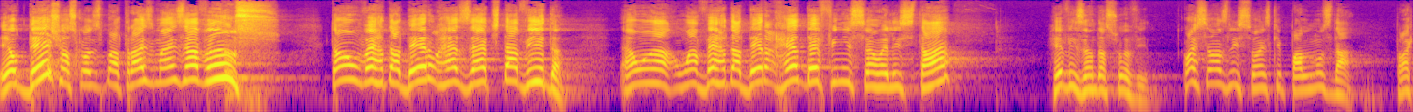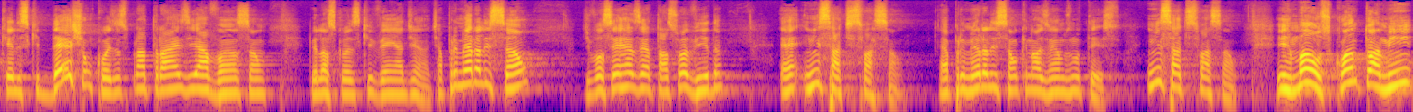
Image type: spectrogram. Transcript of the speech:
eu deixo as coisas para trás, mas avanço. Então, um verdadeiro reset da vida é uma, uma verdadeira redefinição. Ele está revisando a sua vida. Quais são as lições que Paulo nos dá para aqueles que deixam coisas para trás e avançam pelas coisas que vêm adiante? A primeira lição de você resetar a sua vida é insatisfação. É a primeira lição que nós vemos no texto. Insatisfação. Irmãos, quanto a mim,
